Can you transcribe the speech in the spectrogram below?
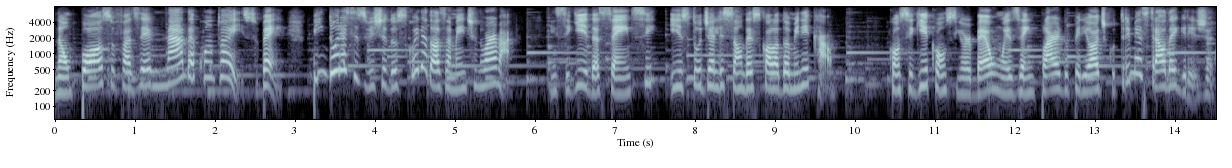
Não posso fazer nada quanto a isso. Bem, pendure esses vestidos cuidadosamente no armário. Em seguida, sente-se e estude a lição da escola dominical. Consegui com o Sr. Bell um exemplar do periódico trimestral da igreja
